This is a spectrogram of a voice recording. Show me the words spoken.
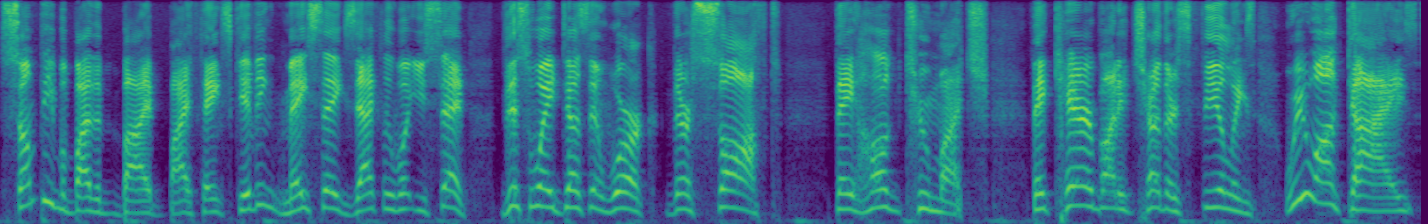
Some people by the by by Thanksgiving may say exactly what you said. This way doesn't work. They're soft. They hug too much. They care about each other's feelings. We want guys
